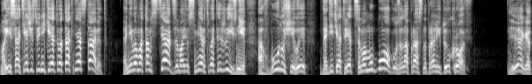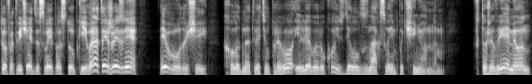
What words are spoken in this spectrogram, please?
Мои соотечественники этого так не оставят. Они вам отомстят за мою смерть в этой жизни, а в будущее вы дадите ответ самому Богу за напрасно пролитую кровь. Я готов отвечать за свои поступки и в этой жизни, и в будущей, — холодно ответил Прево и левой рукой сделал знак своим подчиненным. В то же время он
